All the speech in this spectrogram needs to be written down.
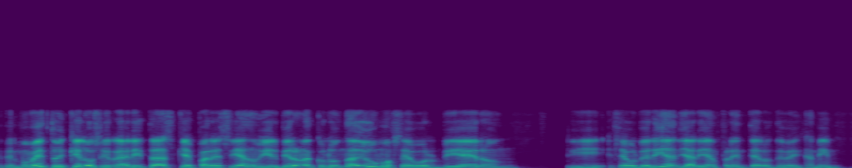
En el momento en que los israelitas que parecían huir vieron la columna de humo, se volvieron y se volverían y harían frente a los de Benjamín.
